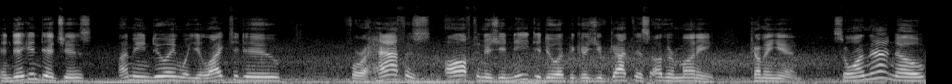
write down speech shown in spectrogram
and digging ditches. I mean doing what you like to do for half as often as you need to do it because you've got this other money coming in. So on that note,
